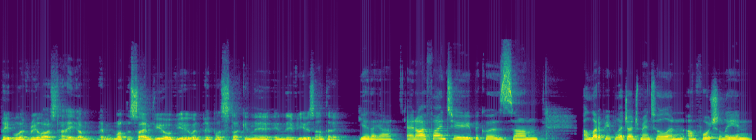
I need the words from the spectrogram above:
people have realised, hey, I'm, I'm not the same view of you, and people are stuck in their in their views, aren't they? Yeah, they are. And I find too, because um, a lot of people are judgmental, and unfortunately, and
